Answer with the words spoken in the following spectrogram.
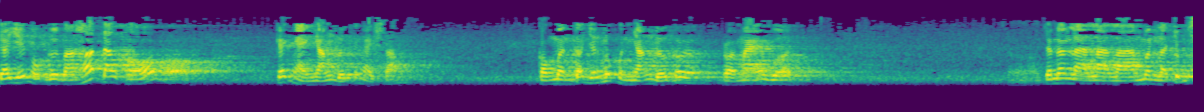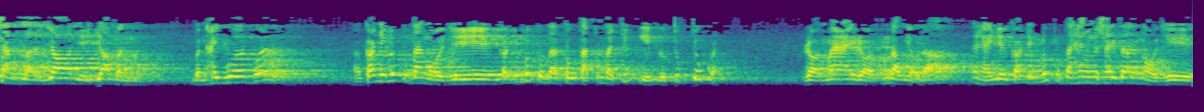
sẽ dễ một người mà hết đau khổ, cái ngày nhận được, cái ngày sống. Còn mình có những lúc mình nhận được rồi mai quên. Cho nên là là là mình là chúng sanh là do gì? Do mình mình hay quên quá. Có những lúc chúng ta ngồi thiền, có những lúc chúng ta tu tập, chúng ta chứng nghiệm được chút chút rồi rồi mai rồi cũng đâu vào đó. Nó hạn như có những lúc chúng ta hăng say, ta ngồi thiền.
